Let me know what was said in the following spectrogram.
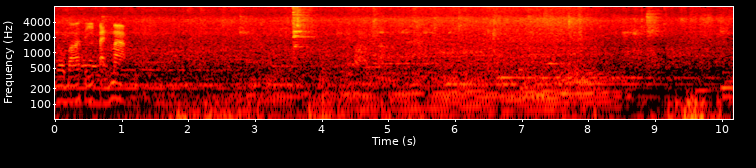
โลบาสีแป้นมาก แล้ว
